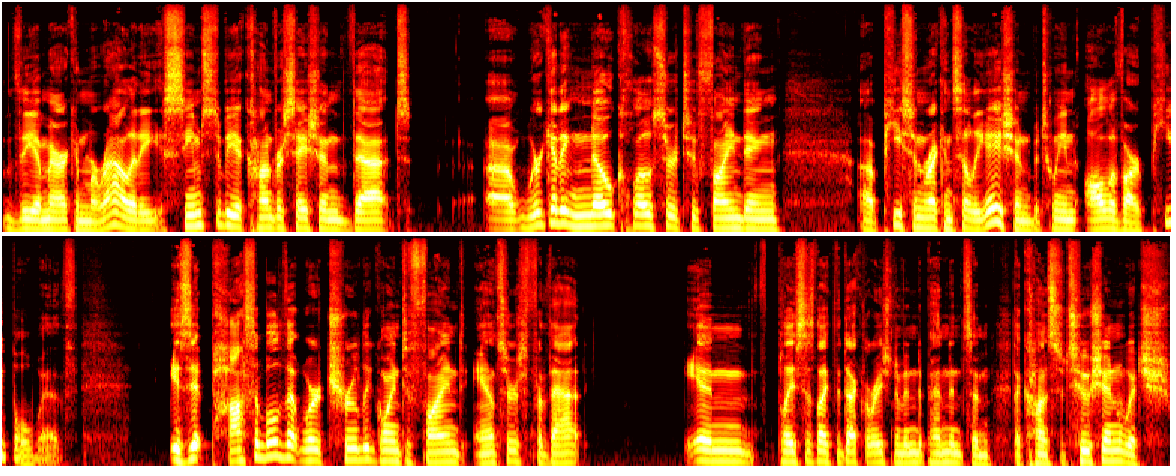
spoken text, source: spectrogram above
the American morality seems to be a conversation that uh, we're getting no closer to finding uh, peace and reconciliation between all of our people with. Is it possible that we're truly going to find answers for that in places like the Declaration of Independence and the Constitution, which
